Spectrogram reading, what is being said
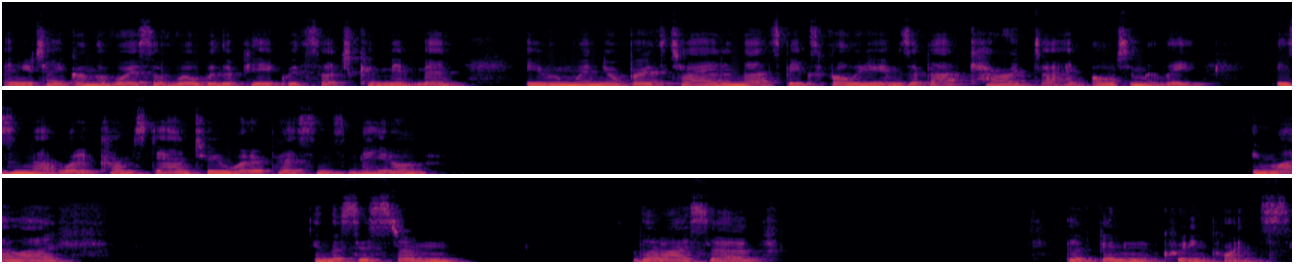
and you take on the voice of Wilbur the pig with such commitment, even when you're both tired, and that speaks volumes about character. And ultimately, isn't that what it comes down to, what a person's made of? In my life, in the system that I serve, there have been quitting points,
